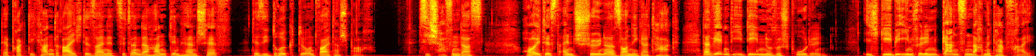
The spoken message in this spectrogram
Der Praktikant reichte seine zitternde Hand dem Herrn Chef, der sie drückte und weitersprach. Sie schaffen das. Heute ist ein schöner sonniger Tag. Da werden die Ideen nur so sprudeln. Ich gebe Ihnen für den ganzen Nachmittag frei.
